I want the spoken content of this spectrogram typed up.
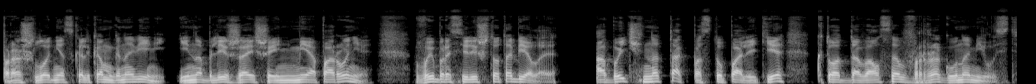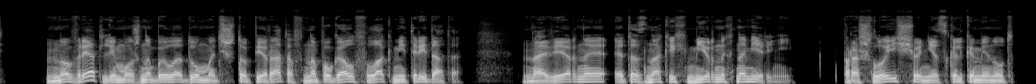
Прошло несколько мгновений, и на ближайшей миопароне выбросили что-то белое. Обычно так поступали те, кто отдавался врагу на милость. Но вряд ли можно было думать, что пиратов напугал флаг Митридата. Наверное, это знак их мирных намерений. Прошло еще несколько минут,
